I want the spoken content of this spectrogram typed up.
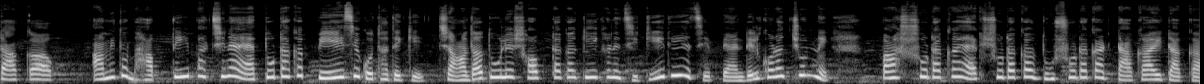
টাকা। আমি তো ভাবতেই পারছি না এত টাকা পেয়েছে কোথা থেকে। চাঁদা তুলে সব টাকা কি এখানে চিটিয়ে দিয়েছে প্যান্ডেল করার জন্যে? পাঁচশো টাকা, একশো টাকা, দুশো টাকা টাকায় টাকা।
